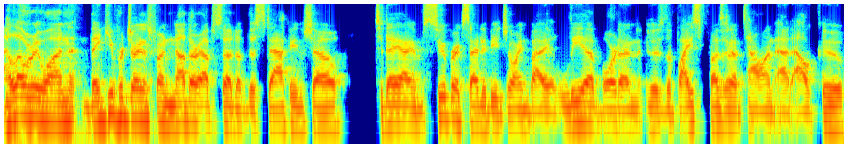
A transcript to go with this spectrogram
Hello, everyone. Thank you for joining us for another episode of The Staffing Show. Today, I am super excited to be joined by Leah Bourdon, who is the Vice President of Talent at Alku.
